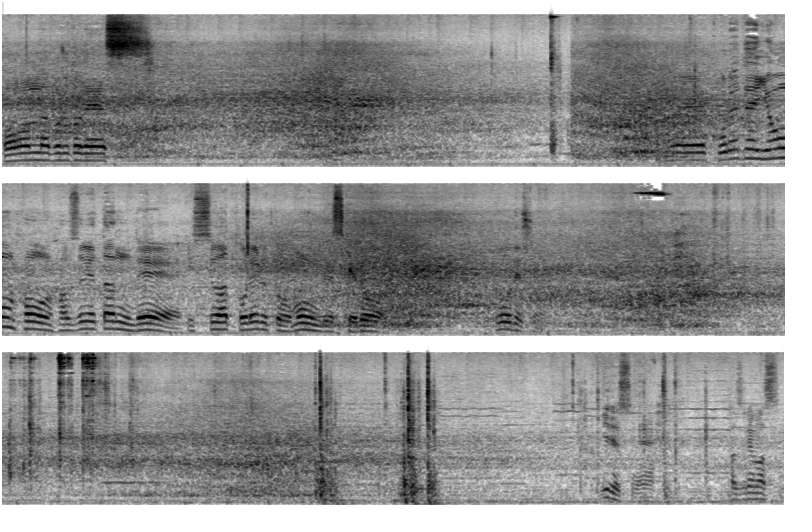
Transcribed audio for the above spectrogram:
こんなボルトです。これで4本外れたんで椅子は取れると思うんですけどどうでしょう？いいですね。外れますね。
